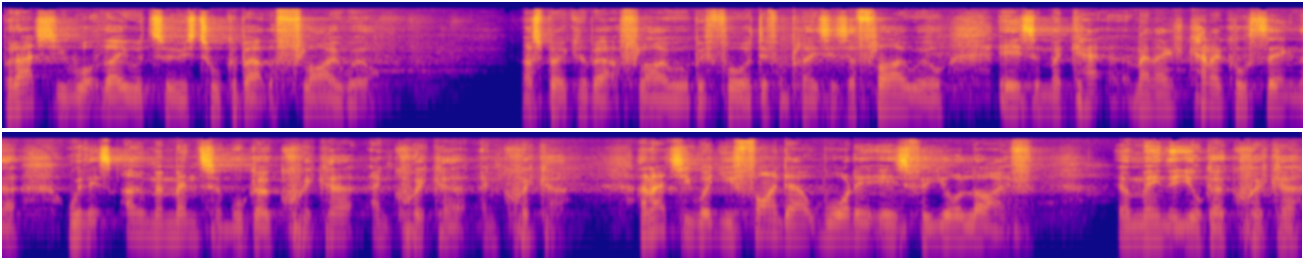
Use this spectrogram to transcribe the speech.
but actually, what they would do is talk about the flywheel. I've spoken about a flywheel before, at different places. A flywheel is a mecha- mechanical thing that, with its own momentum, will go quicker and quicker and quicker. And actually, when you find out what it is for your life, it'll mean that you'll go quicker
